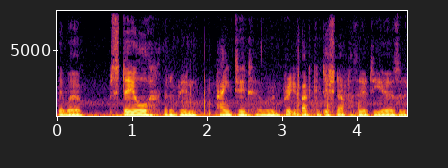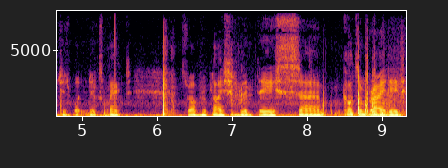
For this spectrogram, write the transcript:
They were steel that had been painted and were in pretty bad condition after 30 years, which is what you'd expect. So I've replaced it with this um, cotton braided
